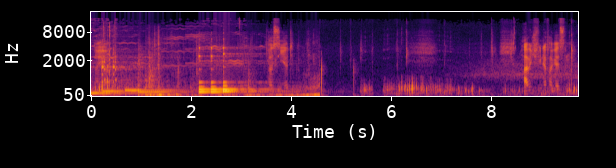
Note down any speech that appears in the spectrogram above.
Naja. Passiert. Habe ich wieder vergessen.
